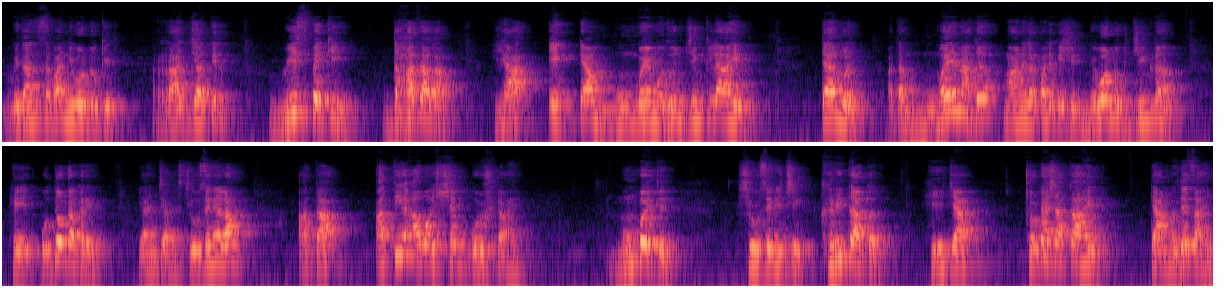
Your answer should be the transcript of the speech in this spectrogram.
विधानसभा निवडणुकीत राज्यातील वीसपैकी दहा जागा ह्या एकट्या मुंबईमधून जिंकल्या आहेत. त्यामुळे आता मुंबई नागर महानगरपालिकेची निवडणूक जिंकणं हे उद्धव ठाकरे यांच्या शिवसेनेला आता अति आवश्यक गोष्ट आहे. मुंबईतील शिवसेनेची खरी ताकद ही ज्या छोट्या शाखा आहेत त्यामध्येच आहे.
